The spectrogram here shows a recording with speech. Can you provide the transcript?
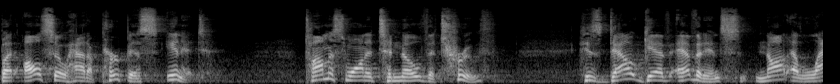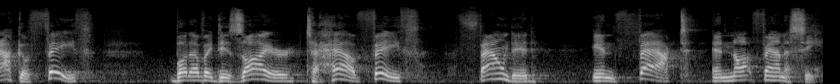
but also had a purpose in it. Thomas wanted to know the truth. His doubt gave evidence not a lack of faith, but of a desire to have faith founded in fact and not fantasy.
